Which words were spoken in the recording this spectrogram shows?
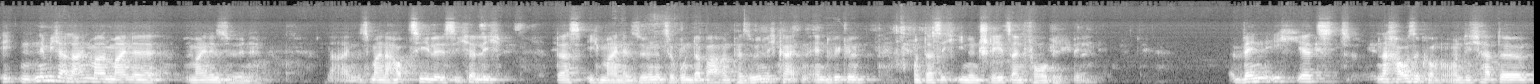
ich nehme ich allein mal meine, meine Söhne. Eines meiner Hauptziele ist sicherlich, dass ich meine Söhne zu wunderbaren Persönlichkeiten entwickle und dass ich ihnen stets ein Vorbild bin. Wenn ich jetzt nach Hause komme und ich hatte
